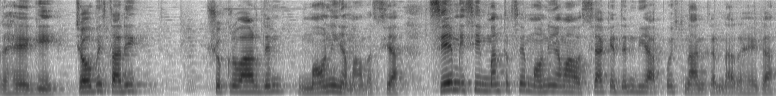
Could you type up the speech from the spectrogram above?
रहेगी। 24 तारीख शुक्रवार दिन मौनी अमावस्या। सेम इसी मंत्र से मौनी अमावस्या के दिन भी आपको स्नान करना रहेगा।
